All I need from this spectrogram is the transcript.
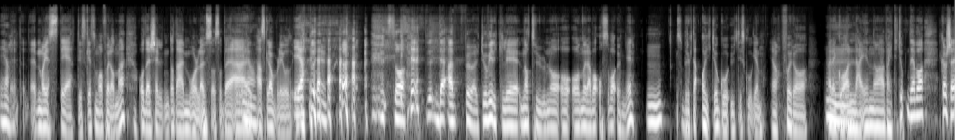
Ja. det, det majestetiske som var foran meg. Og det er sjelden at jeg er målløs. Altså, det er, Ja. Jeg skravler jo. Ja. Så det, jeg følte jo virkelig naturen, og, og, og når jeg var, også var yngre, så brukte jeg alltid å gå ut i skogen Ja. for å bare gå alene. Og jeg vet ikke om det var kanskje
